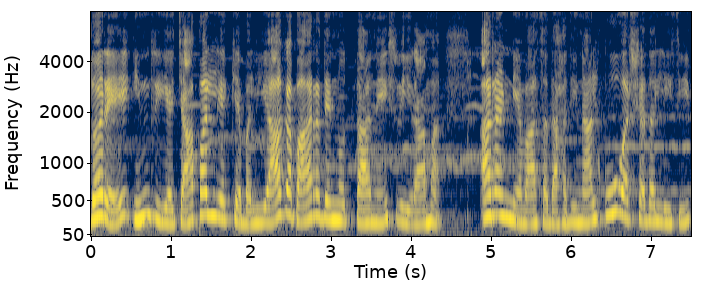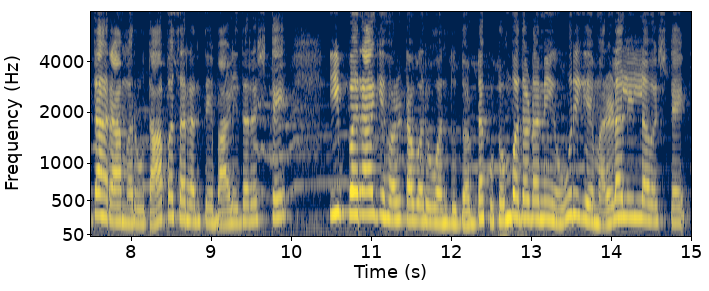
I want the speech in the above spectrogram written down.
ದೊರೆ ಇಂದ್ರಿಯ ಚಾಪಲ್ಯಕ್ಕೆ ಬಲಿಯಾಗಬಾರದೆನ್ನುತ್ತಾನೆ ಶ್ರೀರಾಮ. ಅರಣ್ಯವಾಸದ ಹದಿನಾಲ್ಕೂ ವರ್ಷದಲ್ಲಿ ಸೀತಾರಾಮರು ತಾಪಸರಂತೆ ಬಾಳಿದರಷ್ಟೇ. ಇಬ್ಬರಾಗಿ ಹೊರಟವರು ಒಂದು ದೊಡ್ಡ ಕುಟುಂಬದೊಡನೆ ಊರಿಗೆ ಮರಳಲಿಲ್ಲವಷ್ಟೇ.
